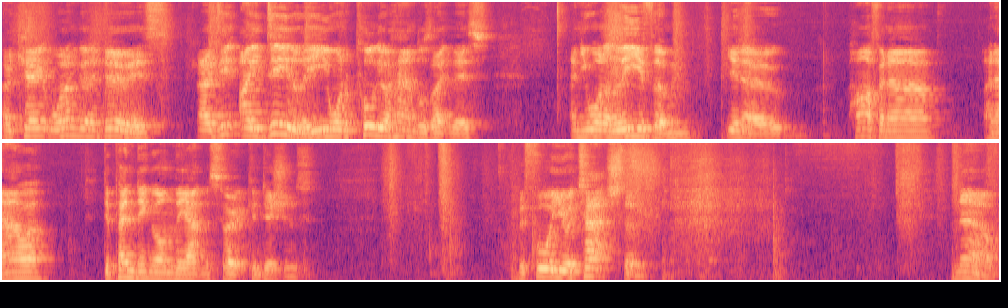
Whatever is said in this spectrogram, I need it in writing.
Okay, what I'm going to do is, ideally, you want to pull your handles like this, and you want to leave them, you know, half an hour, an hour, depending on the atmospheric conditions, before you attach them. Now,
